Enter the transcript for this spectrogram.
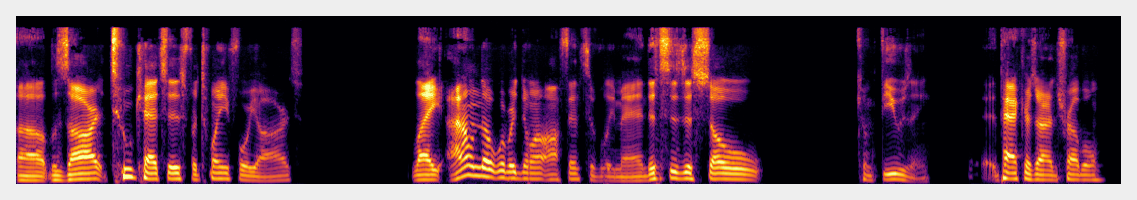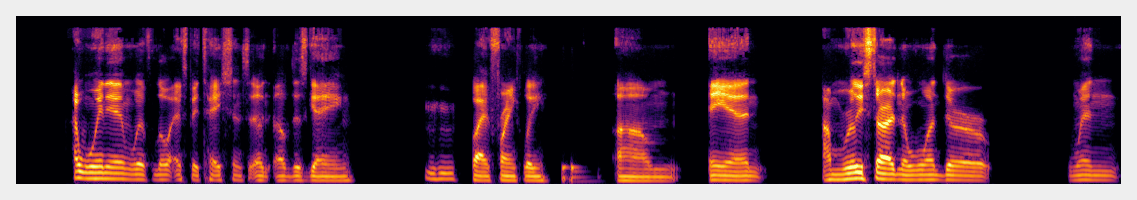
Uh, Lazard, two catches for 24 yards. Like, I don't know what we're doing offensively, man. This is just so confusing. Packers are in trouble. I went in with low expectations of, of this game, mm-hmm. quite frankly. Um, and I'm really starting to wonder when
